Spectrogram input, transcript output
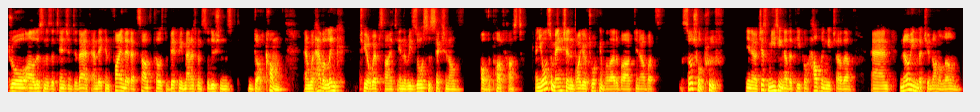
draw our listeners' attention to that. And they can find that at South Coast Veterinary Management Solutions.com. And we'll have a link to your website in the resources section of, of the podcast. And you also mentioned while you were talking about that, about, you know, about social proof. You know, just meeting other people, helping each other, and knowing that you're not alone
